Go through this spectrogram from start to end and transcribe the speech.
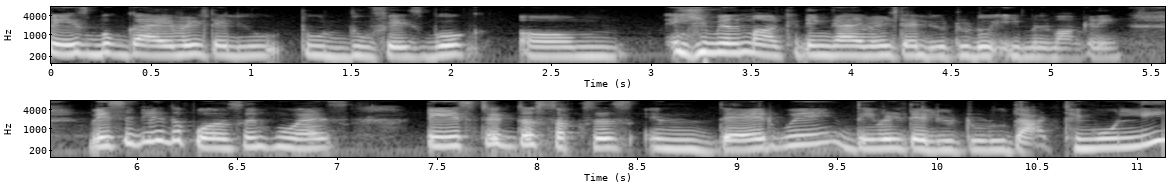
facebook guy will tell you to do facebook um, email marketing guy will tell you to do email marketing. Basically the person who has tasted the success in their way they will tell you to do that thing only.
